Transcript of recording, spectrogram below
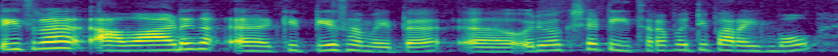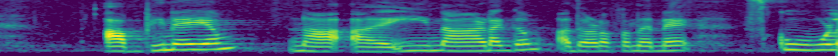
ടീച്ചർ അവാർഡ് കിട്ടിയ സമയത്ത് ഒരുപക്ഷെ ടീച്ചറെ പറ്റി പറയുമ്പോൾ അഭിനയം ഈ നാടകം അതോടൊപ്പം തന്നെ സ്കൂൾ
